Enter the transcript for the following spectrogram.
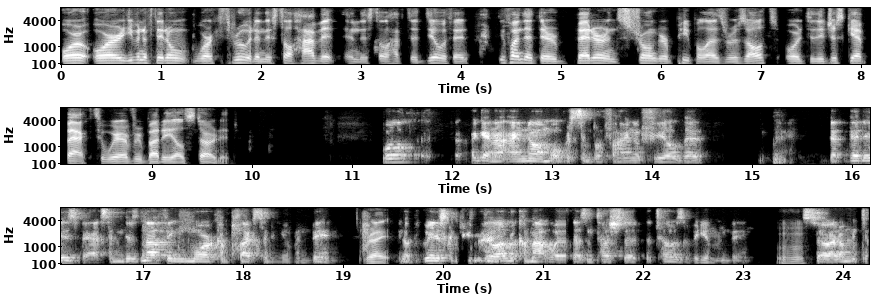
Or or even if they don't work through it and they still have it and they still have to deal with it do you find that they're better and stronger people as a result? Or do they just get back to where everybody else started? Well, again, I I know I'm oversimplifying a field that that that is vast. I mean, there's nothing more complex than a human being. right You know, the greatest computer you'll ever come out with doesn't touch the, the toes of a human being. hmm So I don't mean to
